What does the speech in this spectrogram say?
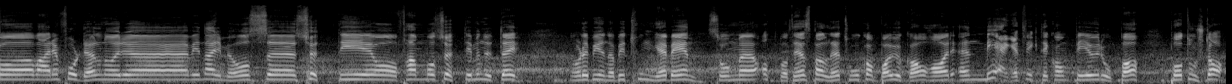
å være en fordel når vi nærmer oss eh, 70 og 75 minutter. Når det begynner å bli tunge bein, som eh, attpåtil spiller to kamper i uka og har en meget viktig kamp i Europa på torsdag.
